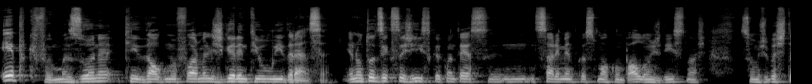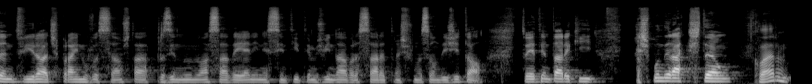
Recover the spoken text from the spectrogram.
É porque foi uma zona que de alguma forma lhes garantiu liderança. Eu não estou a dizer que seja isso que acontece necessariamente com a Small Compal, longe disso, nós somos bastante virados para a inovação, está presente no nosso ADN e nesse sentido temos vindo a abraçar a transformação digital. Então é tentar aqui responder à questão claro.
